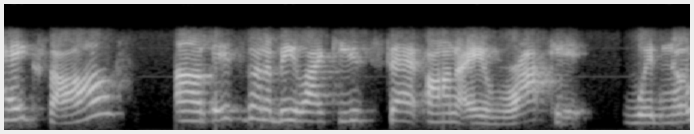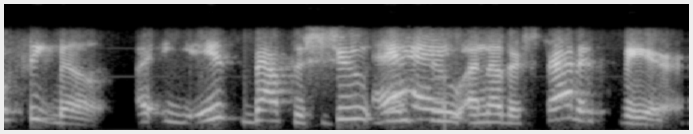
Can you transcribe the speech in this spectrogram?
takes off, um, it's going to be like you sat on a rocket with no seatbelt. Uh, it's about to shoot hey. into another stratosphere.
